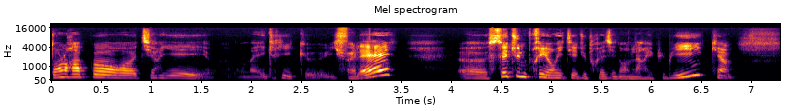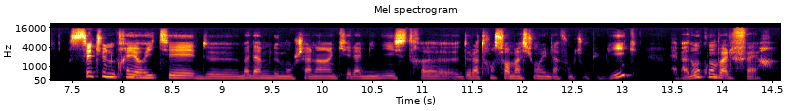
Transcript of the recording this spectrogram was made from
dans le rapport euh, Thirier, euh, on a écrit qu'il fallait. Euh, c'est une priorité du président de la République. C'est une priorité de Madame de Montchalin, qui est la ministre de la Transformation et de la Fonction publique. Eh ben donc, on va le faire.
